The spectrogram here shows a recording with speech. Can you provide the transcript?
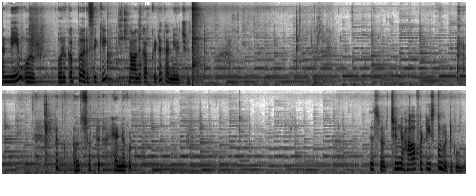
தண்ணியும் ஒரு ஒரு கப்பு அரிசிக்கு நாலு கப் கிட்ட தண்ணி வச்சு ஒரு சொட்டு எண்ணெய் கொடு. ஜஸ்ட் ஒரு சின்ன ஹாஃப் அ டீஸ்பூன் விட்டுக்கோங்க.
